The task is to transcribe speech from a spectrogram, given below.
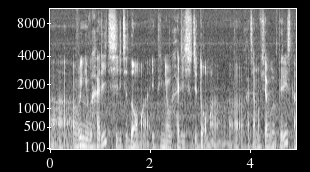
Э, вы не выходите, сидите дома, и ты не выходи, сиди дома, э, хотя мы все в группе риска.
